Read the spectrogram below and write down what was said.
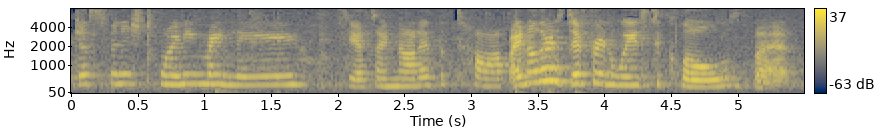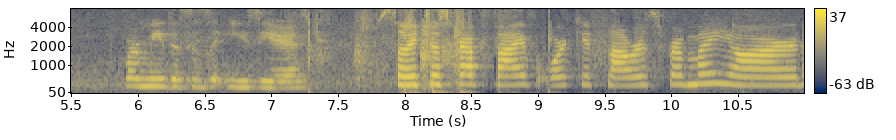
Just finished twining my lei. So yes, I knotted the top. I know there's different ways to close, but for me this is the easiest. So I just grabbed five orchid flowers from my yard.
